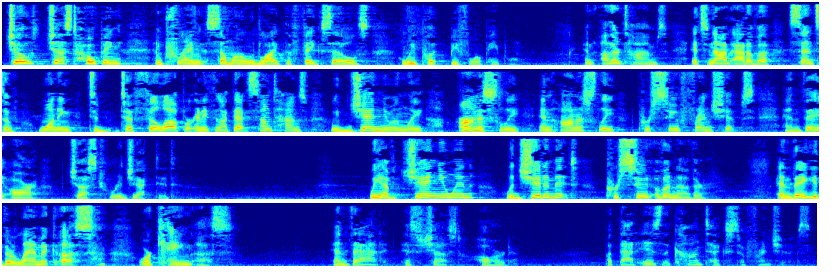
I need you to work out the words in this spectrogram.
just hoping and praying that someone would like the fake selves we put before people. And other times, it's not out of a sense of wanting to, to fill up or anything like that. Sometimes we genuinely, earnestly, and honestly pursue friendships, and they are just rejected. We have genuine, legitimate pursuit of another, and they either Lamech us or Cain us. And that is just hard. But that is the context of friendships.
